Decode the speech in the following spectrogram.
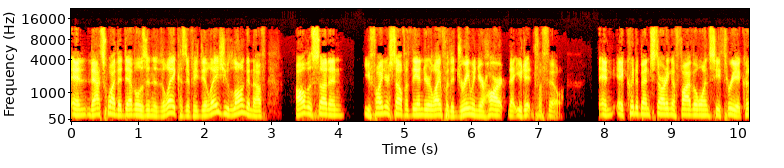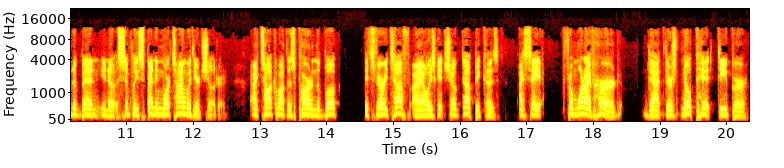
And that's why the devil is in the delay, because if he delays you long enough, all of a sudden you find yourself at the end of your life with a dream in your heart that you didn't fulfill. And it could have been starting a 501c3. It could have been, you know, simply spending more time with your children. I talk about this part in the book. It's very tough. I always get choked up because I say, from what I've heard, that there's no pit deeper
